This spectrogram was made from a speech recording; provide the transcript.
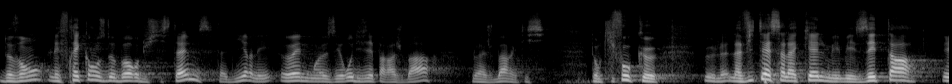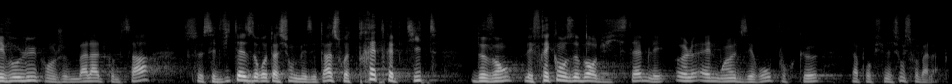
devant les fréquences de bord du système, c'est-à-dire les En-E0 divisé par h bar. Le h bar est ici. Donc il faut que euh, la vitesse à laquelle mes, états évoluent quand je me balade comme ça, cette vitesse de rotation de mes états soit très très petite devant les fréquences de bord du système, les E n 0, pour que l'approximation soit valable.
